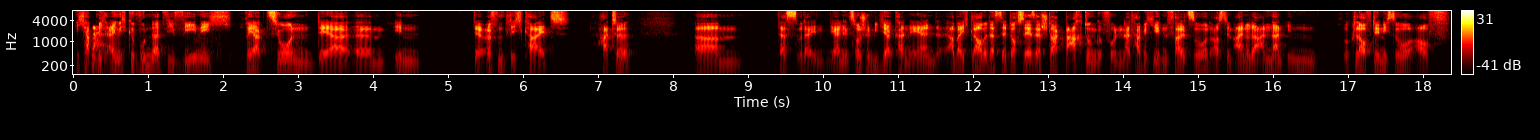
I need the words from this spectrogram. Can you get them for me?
Ich habe ja. mich eigentlich gewundert, wie wenig Reaktionen der ähm, in der Öffentlichkeit hatte ähm, das oder in, ja in den Social Media Kanälen, aber ich glaube, dass der doch sehr sehr stark Beachtung gefunden hat. Habe ich jedenfalls so aus dem ein oder anderen in Rücklauf, den ich so auf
